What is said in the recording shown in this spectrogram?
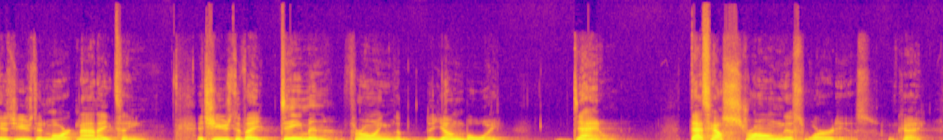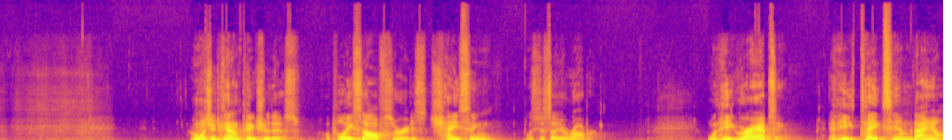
is used in Mark 9:18. It's used of a demon throwing the, the young boy down. That's how strong this word is, okay? I want you to kind of picture this. A police officer is chasing, let's just say a robber. When he grabs him and he takes him down,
